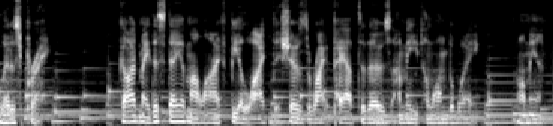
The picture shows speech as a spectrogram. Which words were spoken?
Let us pray. God, may this day of my life be a light that shows the right path to those I meet along the way. Amen.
